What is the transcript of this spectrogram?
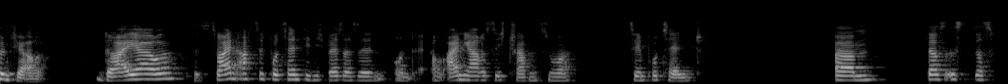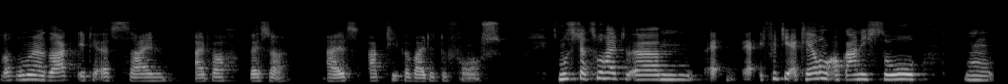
fünf Jahre. Drei Jahre, das ist 82 Prozent, die nicht besser sind und auf ein Jahressicht schaffen es nur 10 Prozent. Ähm, das ist das, wo man sagt, ETFs seien einfach besser als aktiv verwaltete Fonds. Jetzt muss ich dazu halt, ähm, äh, ich finde die Erklärung auch gar nicht so, mh, hm,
